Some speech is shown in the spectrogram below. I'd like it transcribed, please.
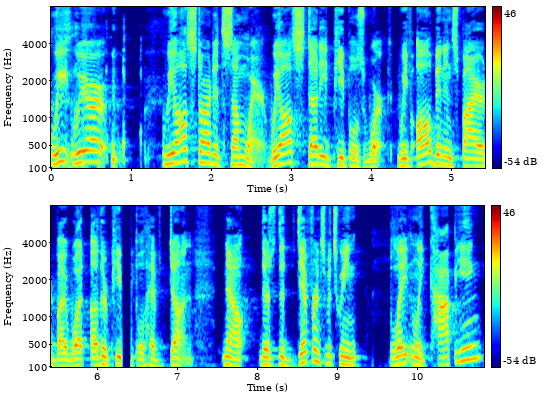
we we are we all started somewhere. We all studied people's work. We've all been inspired by what other people have done. Now, there's the difference between blatantly copying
